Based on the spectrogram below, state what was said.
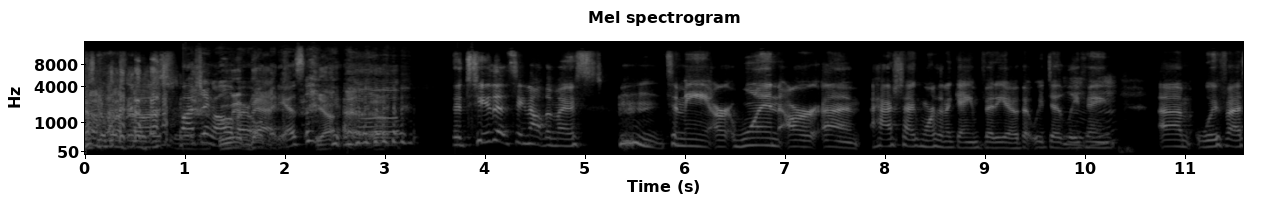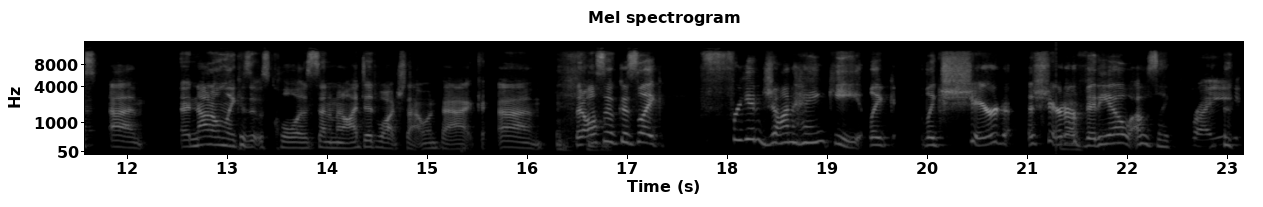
it's Oh my the- gosh. Watching all We of our went old videos. Yeah. Yep. The two that stand out the most to me are one are um hashtag more than a game video that we did leaving um WooFest um uh, not only because it was cool and sentimental, I did watch that one back. Um, but also because like freaking John Hanke like like shared shared our video. I was like, right?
